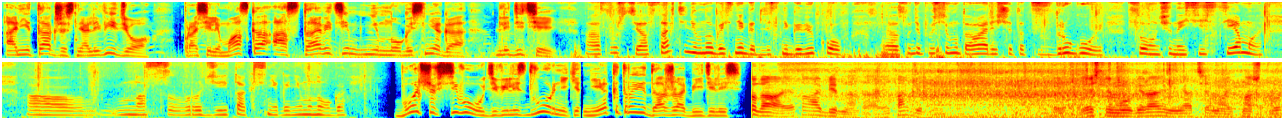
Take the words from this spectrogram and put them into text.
Они также сняли видео. Просили Маска оставить им немного снега для детей. А, слушайте, оставьте немного снега для снеговиков. А, судя по всему, товарищ этот с другой Солнечной системы. А, у нас вроде и так снега немного. Больше всего удивились дворники, некоторые даже обиделись. Ну да, это обидно, да, это обидно. Если мы убираем не от тему, это наш труд,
